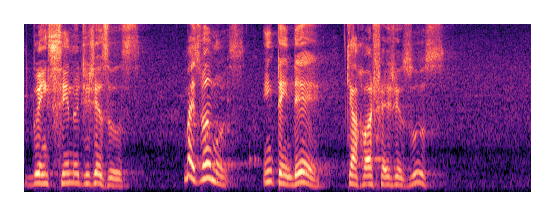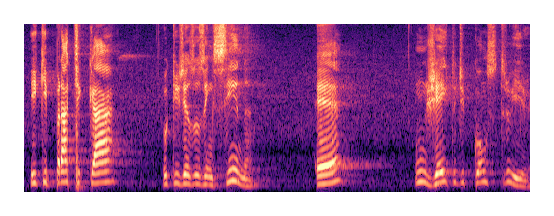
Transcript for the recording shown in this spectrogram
do ensino de Jesus. Mas vamos entender que a rocha é Jesus e que praticar o que Jesus ensina é um jeito de construir.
